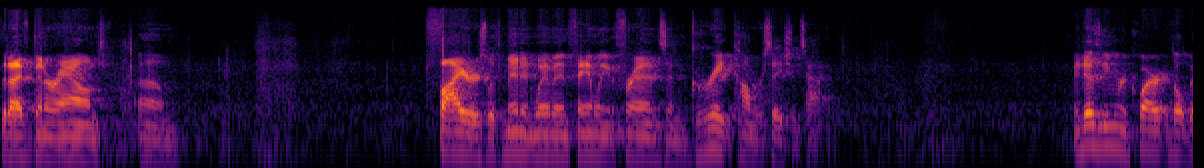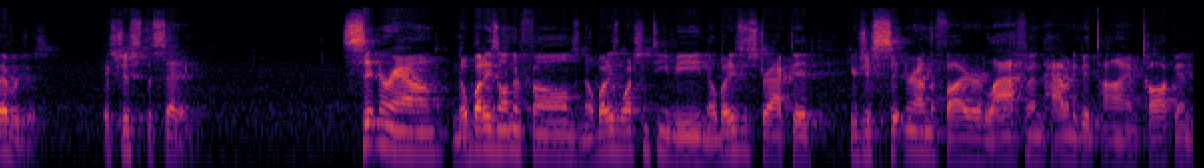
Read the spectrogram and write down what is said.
that I've been around um, fires with men and women, family and friends, and great conversations happened. It doesn't even require adult beverages, it's just the setting. Sitting around, nobody's on their phones, nobody's watching TV, nobody's distracted. You're just sitting around the fire, laughing, having a good time, talking.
